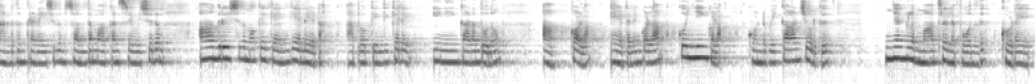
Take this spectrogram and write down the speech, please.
കണ്ടതും പ്രണയിച്ചതും സ്വന്തമാക്കാൻ ശ്രമിച്ചതും ആഗ്രഹിച്ചതുമൊക്കെ ഗംഗയല്ലേ ഏട്ടാ. അപ്പോൾ ഗംഗയ്ക്കല്ലേ ഇനിയും കാണാൻ തോന്നും? ആ കൊള്ളാം. ഏട്ടനും കൊള്ളാം കുഞ്ഞിയും കൊള്ളാം. കൊണ്ടുപോയി കാണിച്ചു കൊടുക്ക്. ഞങ്ങൾ മാത്രമല്ല പോകുന്നത്. കൂടെ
